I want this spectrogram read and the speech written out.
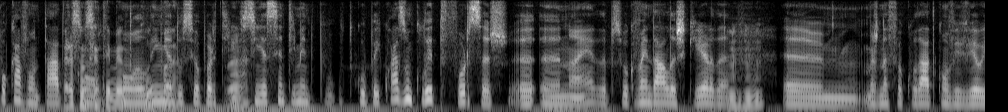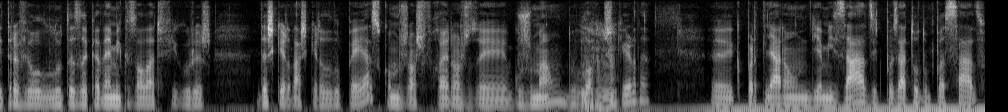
pouco à vontade Parece um com, sentimento com a culpa, linha do seu partido. É? Sim, esse sentimento de culpa e quase um colete de forças, uh, uh, não é? Da pessoa que vem da ala esquerda, uhum. uh, mas na faculdade conviveu e traveu lutas académicas ao lado de figuras da esquerda à esquerda do PS, como Jorge Ferreira ou José Guzmão, do Bloco uhum. de Esquerda, que partilharam de amizades e depois há todo um passado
